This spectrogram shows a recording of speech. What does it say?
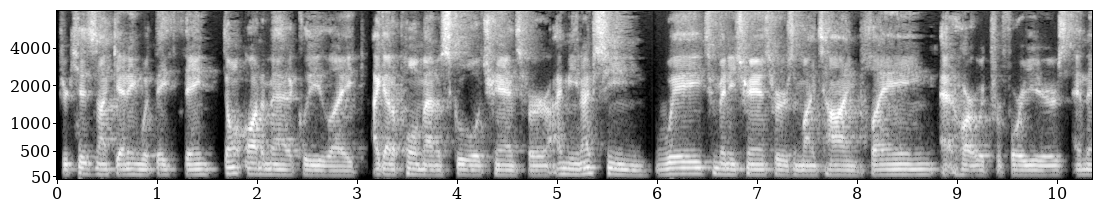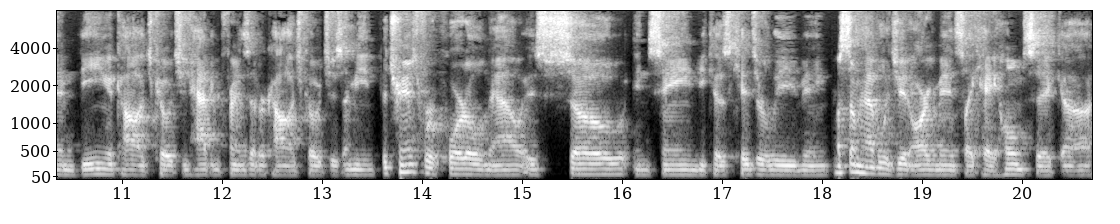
if your kid's not getting what they think, don't automatically like, I got to pull them out of school, transfer. I mean, I've seen way too many transfers in my time playing at Hartwick for four years and then being a college coach and having friends that are college coaches. I mean, the transfer portal now is so insane because kids are leaving. Some have legit arguments like, hey, homesick, uh,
